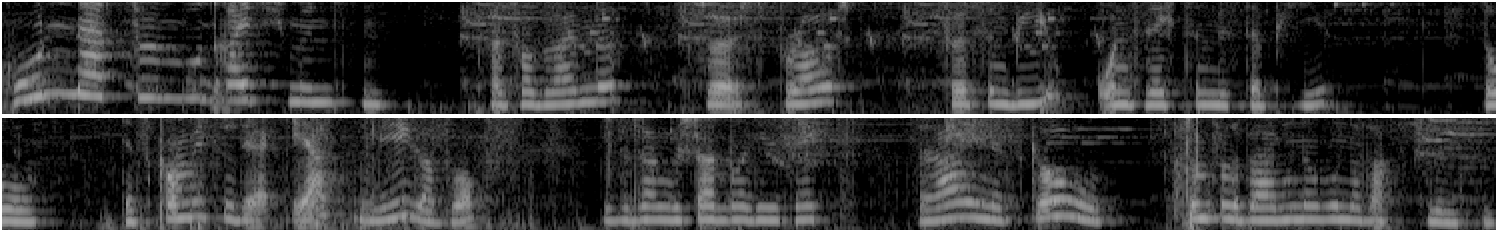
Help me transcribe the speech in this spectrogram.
135 Münzen. 3 verbleibende, 12 Sprout, 14 B und 16 Mr. P. So, Jetzt kommen wir zu der ersten Megabox. Ich würde sagen, wir starten mal direkt rein. Let's go. 5 verbleibende 180 Münzen.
